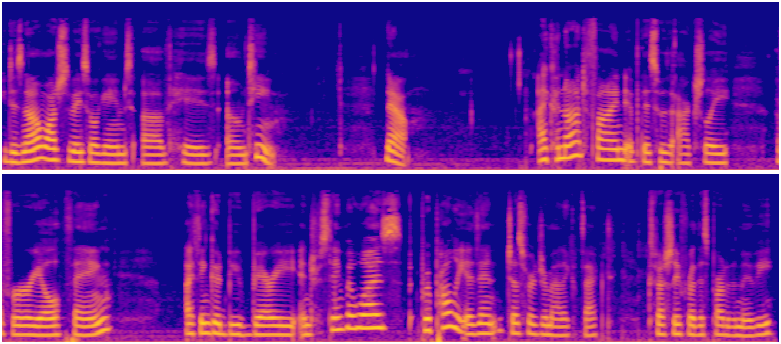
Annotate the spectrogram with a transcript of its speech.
He does not watch the baseball games of his own team. Now, I could not find if this was actually a for real thing. I think it would be very interesting if it was, but probably isn't just for dramatic effect, especially for this part of the movie.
